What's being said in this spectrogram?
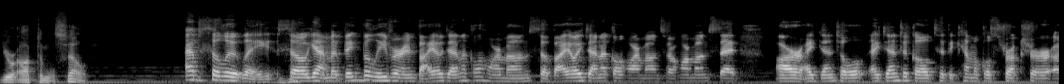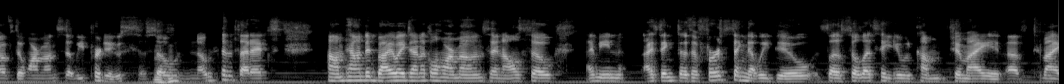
your optimal self. Absolutely. Mm-hmm. So, yeah, I'm a big believer in bioidentical hormones. So, bioidentical hormones are hormones that are identical identical to the chemical structure of the hormones that we produce. So, mm-hmm. no synthetics compounded bioidentical hormones and also i mean i think that the first thing that we do so, so let's say you would come to my uh, to my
